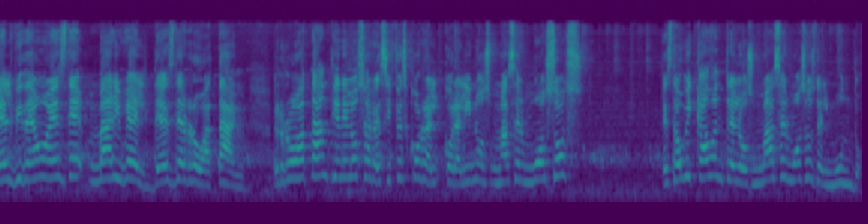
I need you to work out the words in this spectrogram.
El video es de Maribel desde Roatán. Roatán tiene los arrecifes coralinos más hermosos. Está ubicado entre los más hermosos del mundo.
